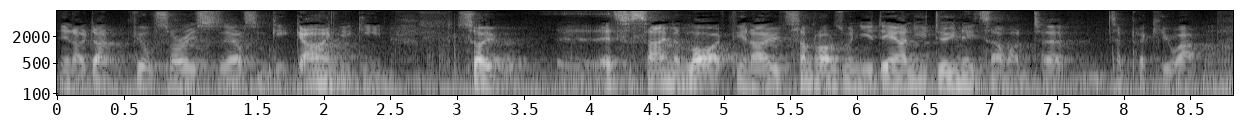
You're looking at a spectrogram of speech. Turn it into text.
you know don't feel sorry for yourself and get going again. So it's the same in life. You know, sometimes when you're down, you do need someone to to pick you up uh-huh.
